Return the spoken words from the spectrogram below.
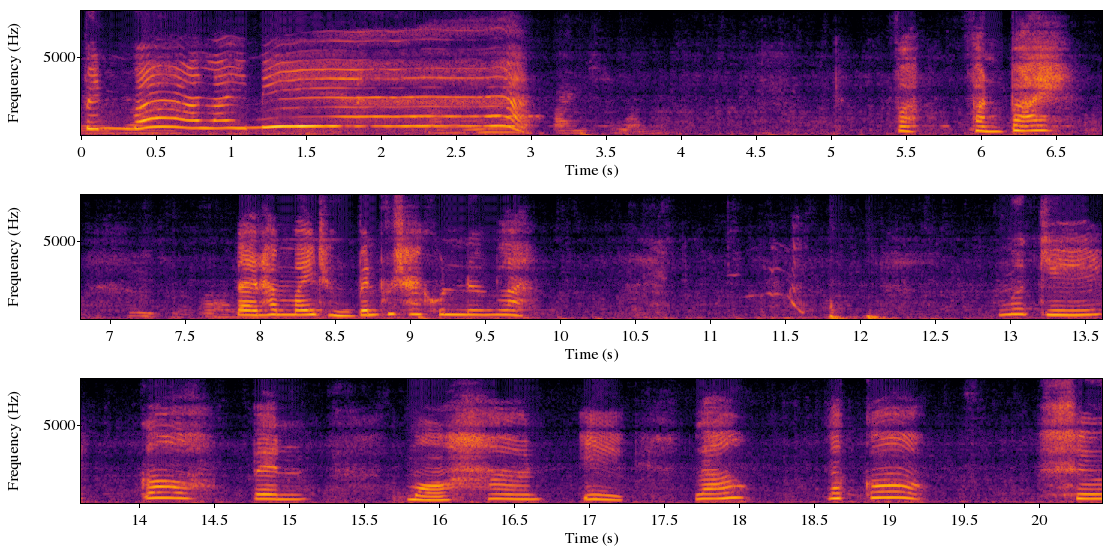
เป็นบ้าอะไรเนี่ย ไปสวน ฝ ฝันไป แต่ทำไมถึงเป็นผู้ชายคนนึงล่ะ เมื่อกี้ก็เป็นหมอฮานอีก แล้วแล้วก็ชื่อ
